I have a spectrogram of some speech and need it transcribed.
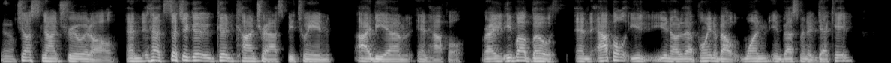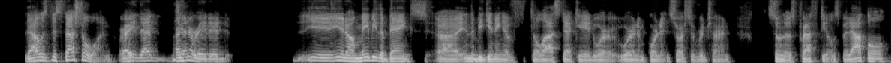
Yeah. just not true at all. And that's such a good good contrast between IBM and Apple, right? He bought both. And Apple, you you know, to that point about one investment a decade, that was the special one, right? That Right. generated you know, maybe the banks uh, in the beginning of the last decade were were an important source of return, some of those pref deals. But Apple,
